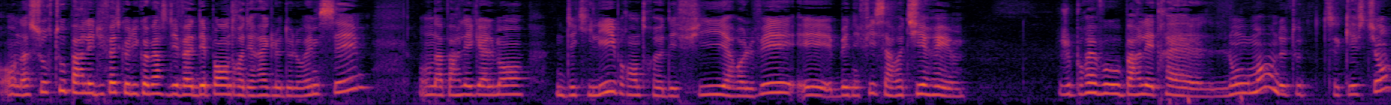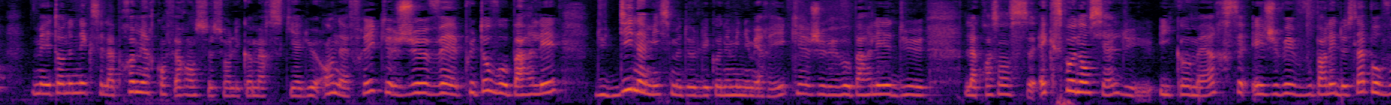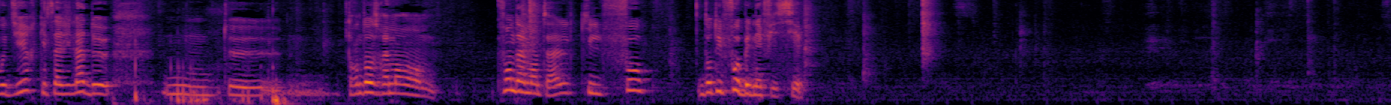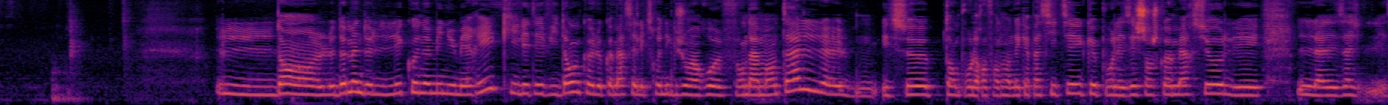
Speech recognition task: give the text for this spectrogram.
on a surtout parlé du fait que l'e-commerce va dépendre des règles de l'OMC. On a parlé également d'équilibre entre défis à relever et bénéfices à retirer. Je pourrais vous parler très longuement de toutes ces questions, mais étant donné que c'est la première conférence sur l'e-commerce qui a lieu en Afrique, je vais plutôt vous parler du dynamisme de l'économie numérique, je vais vous parler de la croissance exponentielle du e-commerce, et je vais vous parler de cela pour vous dire qu'il s'agit là de, tendances vraiment fondamentales dont il faut bénéficier. Dans le domaine de l'économie numérique, il est évident que le commerce électronique joue un rôle fondamental, et ce, tant pour le renforcement des capacités que pour les échanges commerciaux, les,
